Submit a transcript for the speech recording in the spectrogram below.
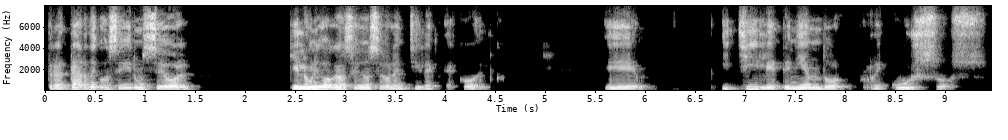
tratar de conseguir un SEOL, que el único que ha conseguido un SEOL en Chile es Codelco. Eh, y Chile, teniendo recursos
